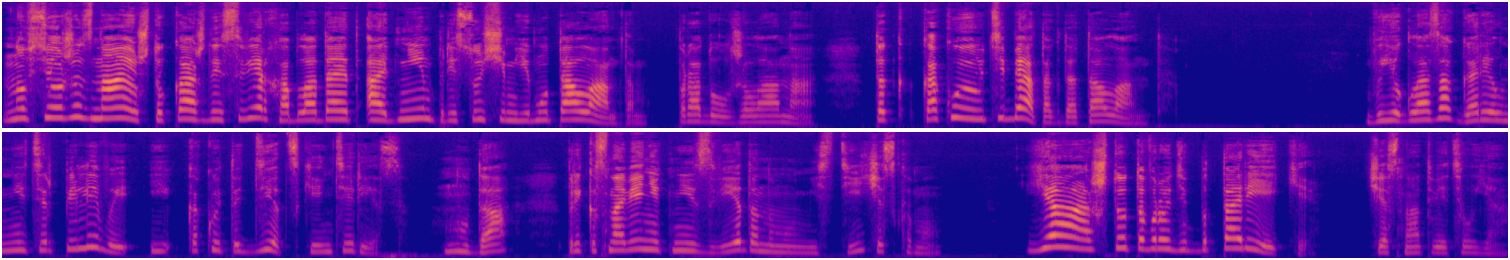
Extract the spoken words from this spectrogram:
Но все же знаю, что каждый сверх обладает одним присущим ему талантом, продолжила она. Так какой у тебя тогда талант? В ее глазах горел нетерпеливый и какой-то детский интерес. Ну да, прикосновение к неизведанному, мистическому. Я что-то вроде батарейки, честно ответил я.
